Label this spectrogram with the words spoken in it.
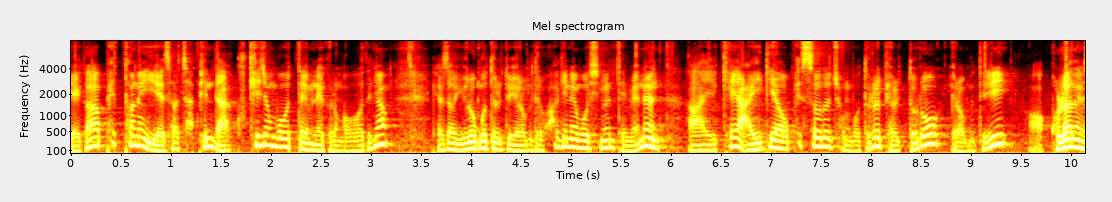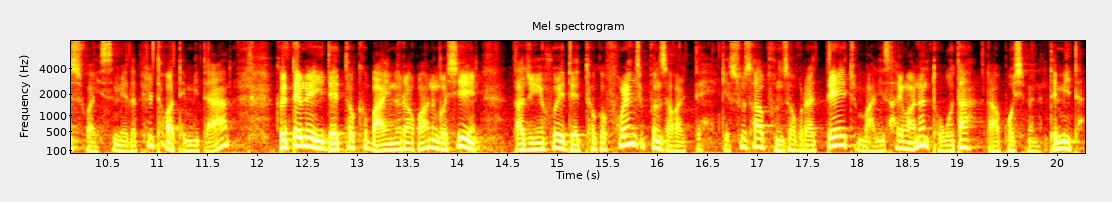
얘가 패턴에 의해서 잡힌다. 쿠키 정보 때문에 그런 거거든요. 그래서 이런 것들도 여러분들이 확인해 보시면 되면은 아 이렇게 아이디하고 패스워드 정보들을 별도로 여러분들이 어, 골라낼 수가 있습니다. 필터가 됩니다. 그 때문에 이 네트워크 마이너라고 하는 것이 나중에 후에 네트워크 포렌식 분석할 때 이렇게 수사 분석을 할 때 좀 많이 사용하는 도구다 라고 보시면 됩니다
